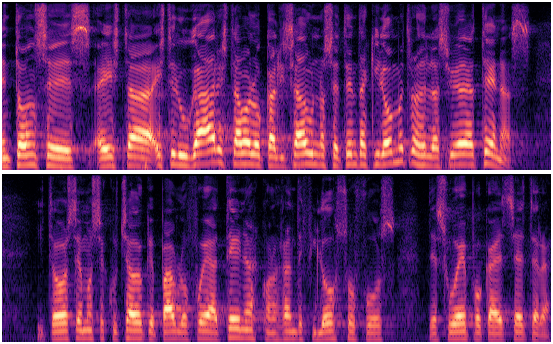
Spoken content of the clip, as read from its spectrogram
Entonces, este lugar estaba localizado unos 70 kilómetros de la ciudad de Atenas. Y todos hemos escuchado que Pablo fue a Atenas con los grandes filósofos de su época, etc.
